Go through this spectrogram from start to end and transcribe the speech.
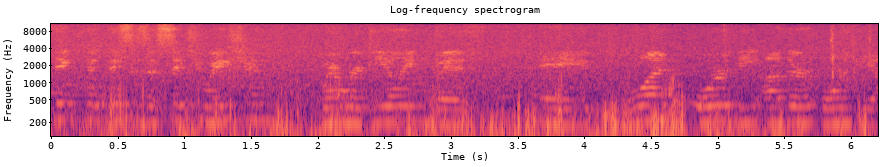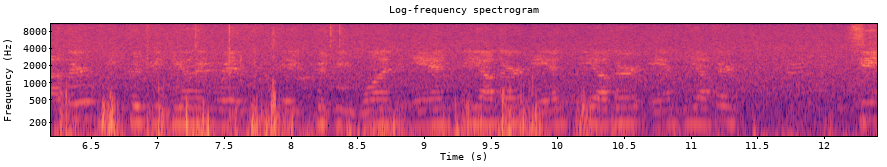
think that this is a situation where we're dealing with a one or the other or the other. We could be dealing with it could be one and the other and the other and the other. See,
